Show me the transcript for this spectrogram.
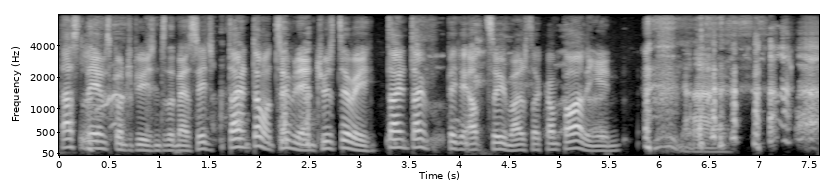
That's Liam's contribution to the message. Don't don't want too many entries, do we? Don't don't big it up too much like I'm piling in. No.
